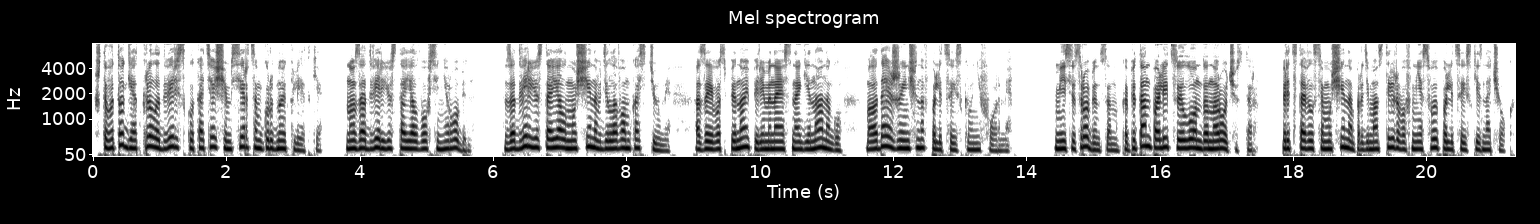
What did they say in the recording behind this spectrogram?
что в итоге открыла дверь с клокотящим сердцем грудной клетки. Но за дверью стоял вовсе не Робин. За дверью стоял мужчина в деловом костюме, а за его спиной, переминаясь с ноги на ногу, молодая женщина в полицейской униформе. «Миссис Робинсон, капитан полиции Лондона Рочестер», представился мужчина, продемонстрировав мне свой полицейский значок.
